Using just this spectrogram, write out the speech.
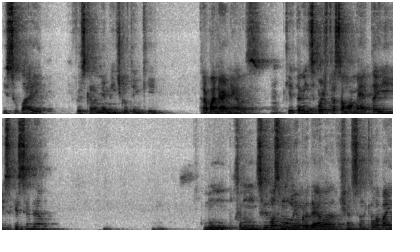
Isso vai refrescando na minha mente que eu tenho que trabalhar nelas. Né? Porque também você pode traçar uma meta e esquecer dela. Não, você não, se você não lembra dela, a chance é que ela vai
